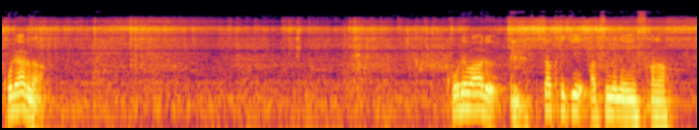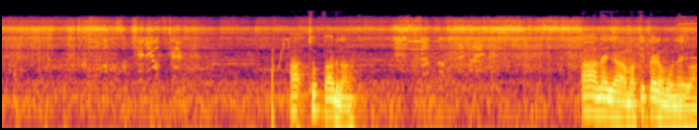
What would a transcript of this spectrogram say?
よね。これあるな。これはある。比較的厚めの演出かな。あちょっとあるな。ああない。や負けたらもうないわ。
